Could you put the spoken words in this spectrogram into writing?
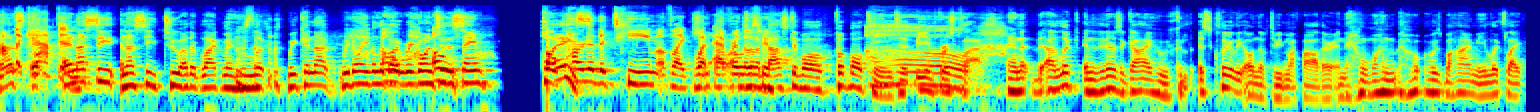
And I'm I the captain. and I see, and I see two other black men who look. We cannot. We don't even look Oh, like we're going to oh, the same Oh, place. part of the team of like whatever I was those on a basketball football team to be in first Oh. class, and I look, and there's a guy who is clearly old enough to be my father, and then one who's behind me looks like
